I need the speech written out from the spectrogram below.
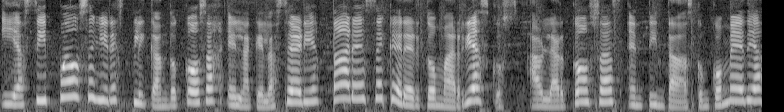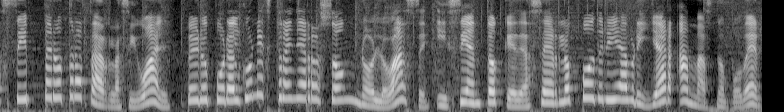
Y así puedo seguir explicando cosas en la que la serie parece querer tomar riesgos, hablar cosas entintadas con comedia, sí, pero tratarlas igual. Pero por alguna extraña razón no lo hace, y siento que de hacerlo podría brillar a más no poder.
